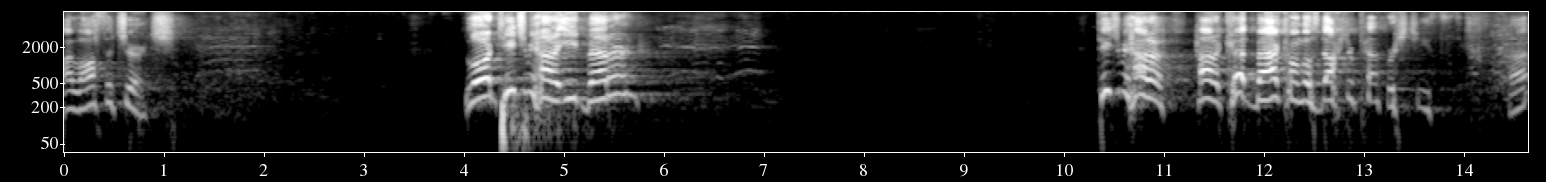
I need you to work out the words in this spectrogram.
I lost the church. Lord, teach me how to eat better. Teach me how to, how to cut back on those Dr. Peppers, Jesus. Right?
